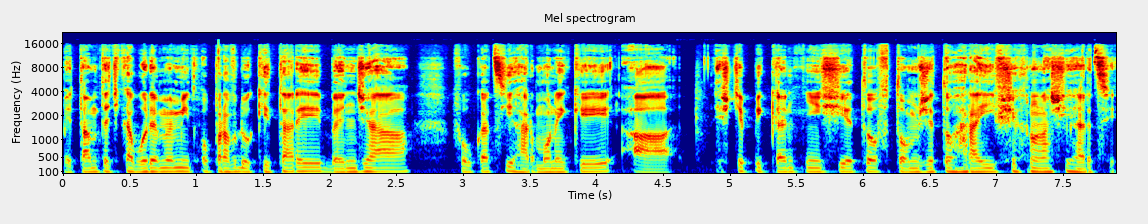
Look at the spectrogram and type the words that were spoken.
my tam teďka budeme mít opravdu kytary, benja, foukací harmoniky a ještě pikantnější je to v tom, že to hrají všechno naši herci.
